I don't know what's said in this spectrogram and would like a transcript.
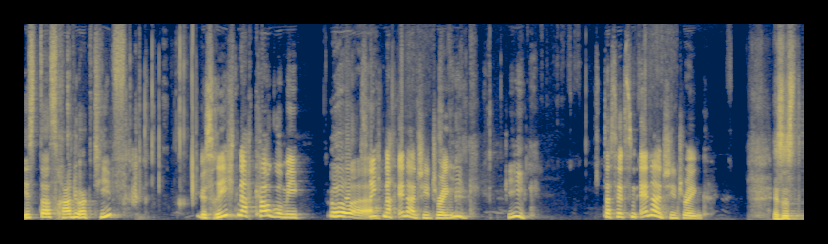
Ist das radioaktiv? Es riecht nach Kaugummi. Uah. Es riecht nach Energy Drink. Eek. Eek. Das ist jetzt ein Energy Drink. Es ist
